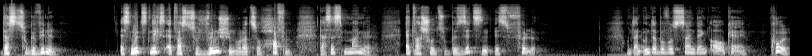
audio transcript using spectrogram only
das zu gewinnen. Es nützt nichts, etwas zu wünschen oder zu hoffen. Das ist Mangel. Etwas schon zu besitzen ist Fülle. Und dein Unterbewusstsein denkt, oh, okay, cool,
